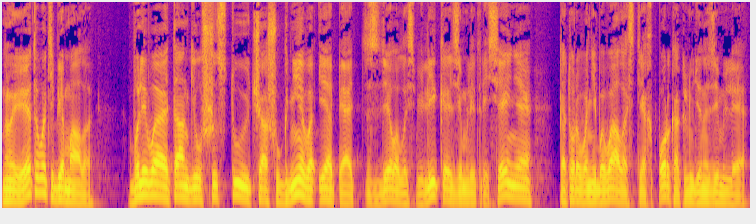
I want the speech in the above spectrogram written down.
Но и этого тебе мало. Выливает ангел шестую чашу гнева, и опять сделалось великое землетрясение — которого не бывало с тех пор, как люди на Земле.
